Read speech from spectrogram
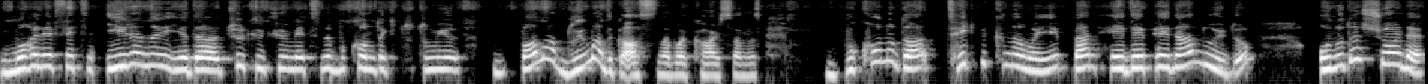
Muhalefetin İran'ı ya da Türk hükümetini bu konudaki tutumu bana duymadık aslında bakarsanız. Bu konuda tek bir kınamayı ben HDP'den duydum. Onu da şöyle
